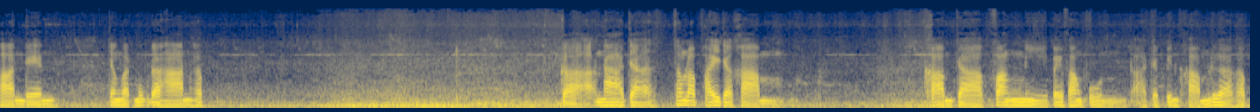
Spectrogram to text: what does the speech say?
ผ่านแดน จังหวัดมุกดาหารครับก็น่าจะสำหรับไผจะขามขามจากฟังนี่ไปฟังปุ่นอาจจะเป็นขามเรือครับ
